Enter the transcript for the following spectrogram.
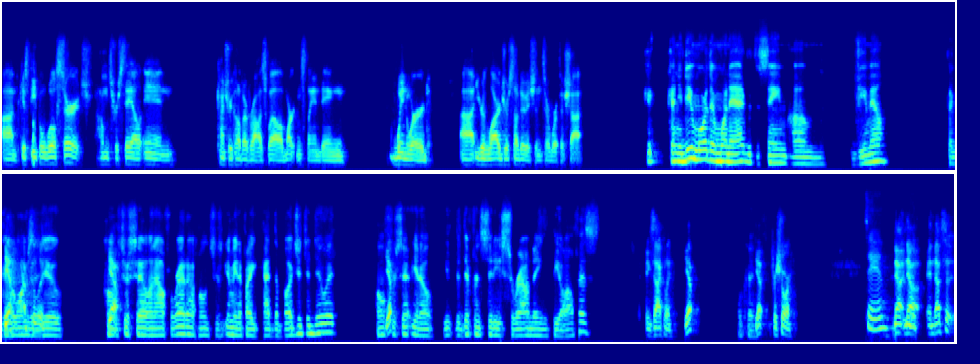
um, because people will search homes for sale in Country Club of Roswell, Martin's Landing, Windward. Uh, your larger subdivisions are worth a shot. Can you do more than one ad with the same um, Gmail? Like Yeah, I wanted absolutely. to do Yeah. homes for sale in Alpharetta, homes for, I mean, if I had the budget to do it, homes Yep. for sale, you know, the different cities surrounding the office. Exactly. Yep. Okay. Yep. For sure. Sam? Now, now, and that's a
